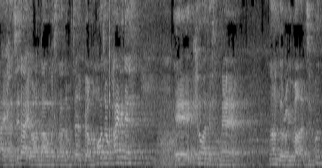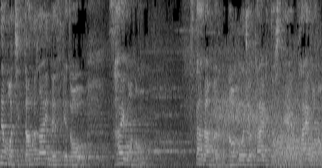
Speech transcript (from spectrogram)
第8代ワンダーオブスターダムチャンピオンの北条海里です、えー、今日はですねなんだろう今自分でも実感がないんですけど最後のスターダムの北条海里として最後の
